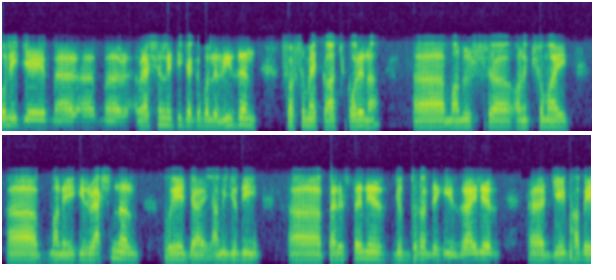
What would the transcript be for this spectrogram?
বলি যে রেশনালিটি যাকে বলে রিজন সবসময় কাজ করে না। মানুষ অনেক সময় মানে ইরেশনাল হয়ে যায়। আমি যদি প্যালেস্তাইনের যুদ্ধটা দেখি, ইসরায়েলের যেভাবে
